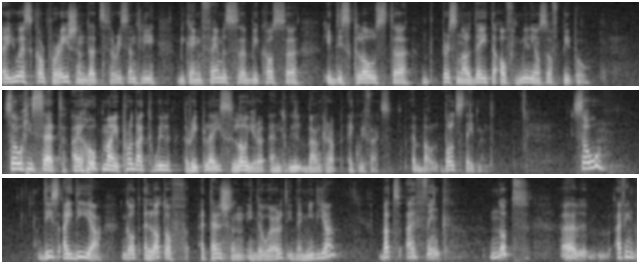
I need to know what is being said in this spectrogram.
a US corporation that recently became famous uh, because uh, it disclosed uh, personal data of millions of people. So he said, I hope my product will replace lawyer and will bankrupt Equifax. A bold statement. So this idea got a lot of attention in the world, in the media, but I think not, uh, I think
